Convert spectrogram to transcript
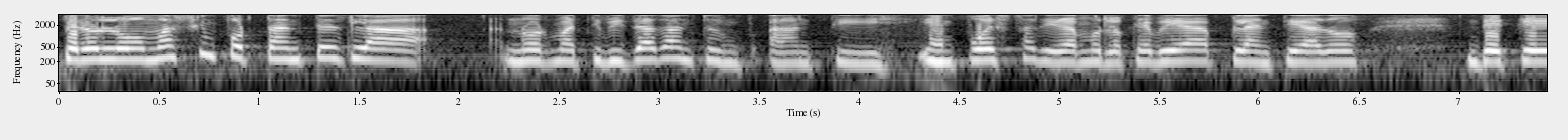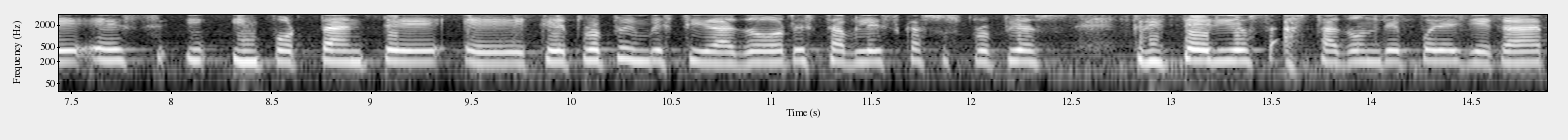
Pero lo más importante es la normatividad anti-impuesta, digamos, lo que había planteado de que es importante eh, que el propio investigador establezca sus propios criterios hasta dónde puede llegar,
